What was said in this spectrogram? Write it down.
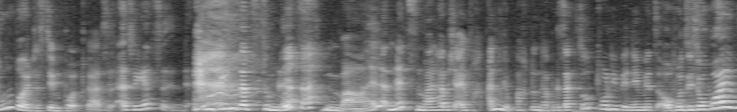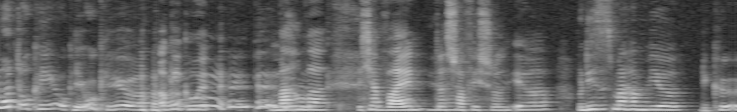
Du wolltest den Podcast. Also jetzt im Gegensatz zum letzten Mal. Am letzten Mal habe ich einfach angemacht und habe gesagt, so Toni, wir nehmen jetzt auf. Und sie so, why, what? Okay, okay, okay. Okay, cool. Machen wir. Ich habe Wein, das schaffe ich schon. Ja. Und dieses Mal haben wir Likör.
